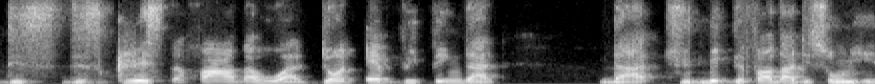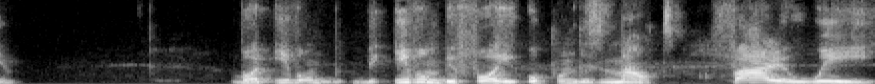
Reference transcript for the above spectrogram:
dis, disgraced the father, who had done everything that that should make the father disown him. But even even before he opened his mouth, far away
